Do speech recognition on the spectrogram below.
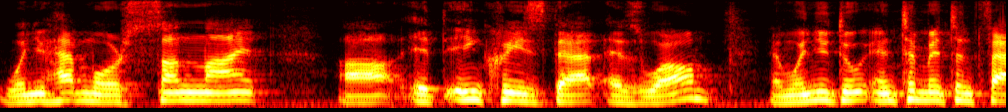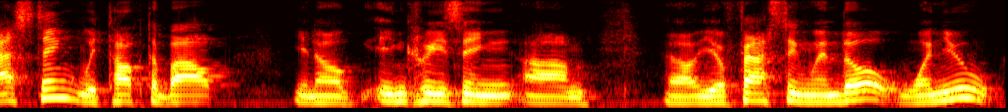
when you have more sunlight, uh, it increased that as well. And when you do intermittent fasting, we talked about you know increasing um, uh, your fasting window. When you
